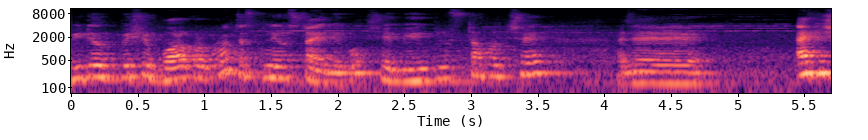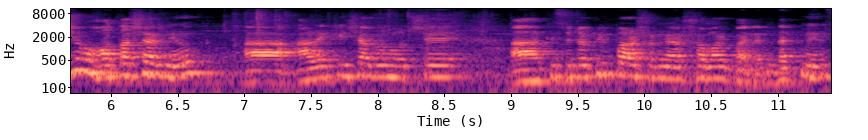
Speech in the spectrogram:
ভিডিও বেশি বড় করব না জাস্ট নিউজটাই দেবো। সেই বিগ নিউজটা হচ্ছে যে, এক হিসাবে হতাশার নিউজ আরেক হিসাবে হচ্ছে কিছুটা প্রিপারেশন নেওয়ার সময় পাইলেন। দ্যাট মিনস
